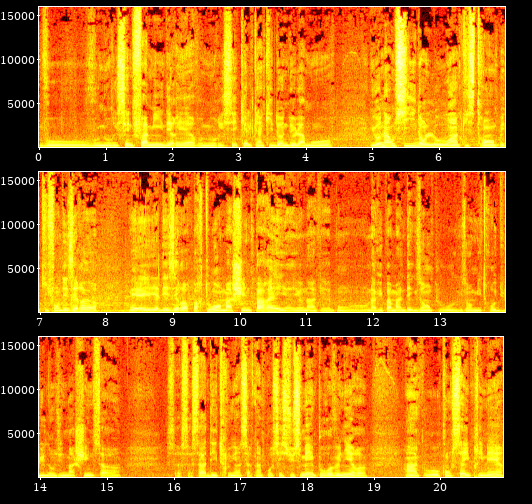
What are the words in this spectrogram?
vous, vous nourrissez une famille derrière, vous nourrissez quelqu'un qui donne de l'amour. Il y en a aussi dans l'eau hein, qui se trempent et qui font des erreurs. Mais il y a des erreurs partout en machine pareil. Il y en a, bon, on a vu pas mal d'exemples où ils ont mis trop d'huile dans une machine, ça, ça, ça, a détruit un certain processus. Mais pour revenir euh, au conseil primaire,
